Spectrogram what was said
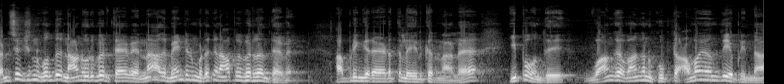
கன்ஸ்ட்ரக்ஷனுக்கு வந்து நானூறு பேர் தேவைன்னா அது மெயின்டைன் பண்ணுறதுக்கு நாற்பது பேர் தான் தேவை. அப்படிங்கிற இடத்துல இருக்கிறனால இப்போ வந்து வாங்க வாங்கன்னு கூப்பிட்டு அவன் வந்து எப்படின்னா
